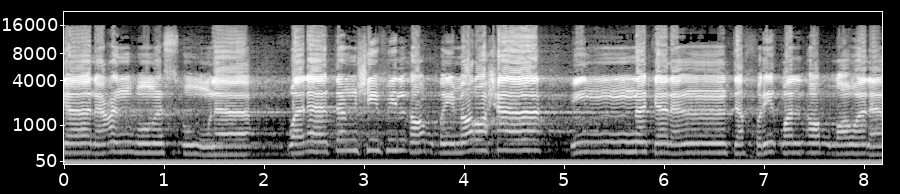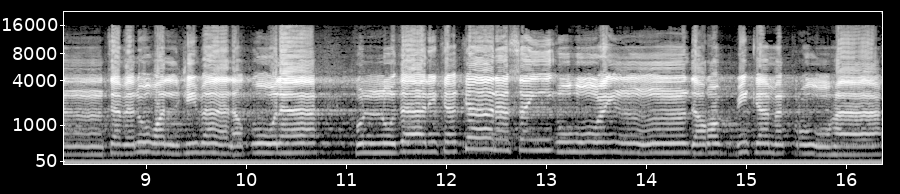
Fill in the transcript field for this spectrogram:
كان عنه مسؤولا. ولا تمش في الأرض مرحا إنك لن تخرق الأرض ولن تبلغ الجبال طولا. كل ذلك كان سيئه عند ربك مكروها.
